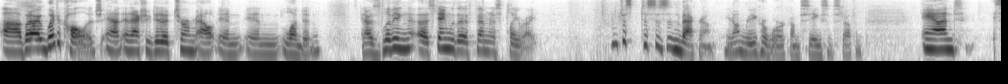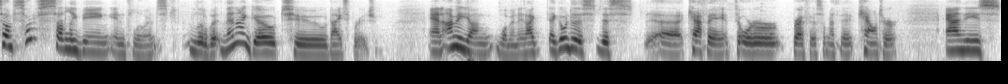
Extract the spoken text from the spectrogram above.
uh, but I went to college and, and actually did a term out in in London, and I was living, uh, staying with a feminist playwright. And just just as in the background, you know, I'm reading her work, I'm seeing some stuff, and, and so I'm sort of subtly being influenced a little bit. And then I go to Knightsbridge, and I'm a young woman, and I, I go into this this uh, cafe to order breakfast. I'm at the counter, and these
